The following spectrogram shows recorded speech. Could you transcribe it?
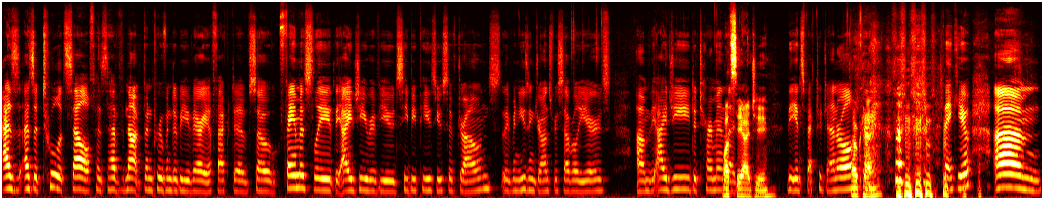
as as a tool itself, has have not been proven to be very effective. So famously, the IG reviewed CBP's use of drones. They've been using drones for several years. Um, the IG determined What's that the IG? the inspector general. Okay. Thank you. Um,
